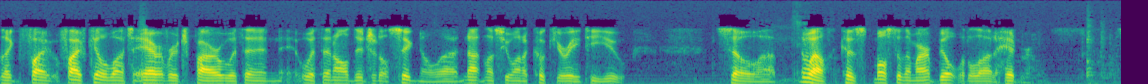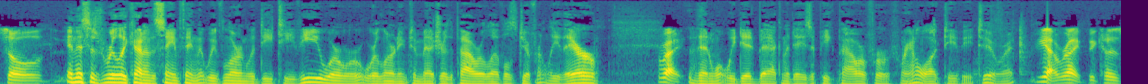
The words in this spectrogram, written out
like five five kilowatts average power within within all digital signal. Uh, not unless you want to cook your ATU. So, uh, well, because most of them aren't built with a lot of headroom. So, and this is really kind of the same thing that we've learned with DTV, where we're, we're learning to measure the power levels differently there right than what we did back in the days of peak power for, for analog TV too, right? Yeah, right. Because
